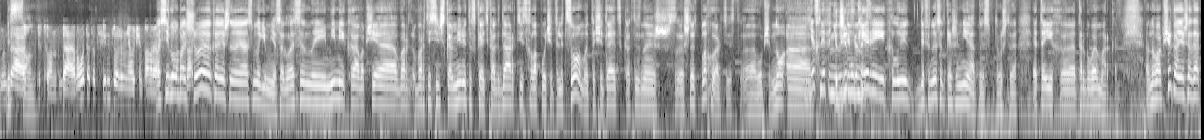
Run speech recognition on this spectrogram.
Бессон. Да, Бессон, да. Ну вот этот фильм тоже мне очень понравился. Спасибо вам большое, Дарк. конечно, я с многим не согласен. И мимика вообще в, ар- в артистическом мире, так сказать, когда артист хлопочет лицом, это считается, как ты знаешь, что это плохой артист. Э, в общем, но... Э, Если это не к Джиму Керри и к Луи де это, конечно, не относится, потому что это их э, торговая марка. Но вообще, конечно, так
